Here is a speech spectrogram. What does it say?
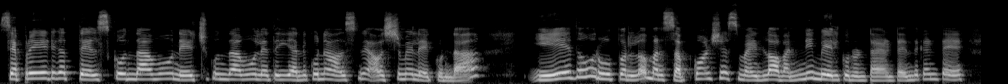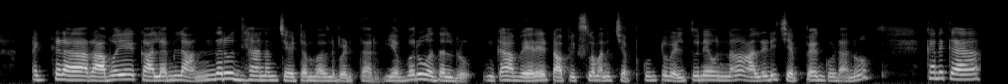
సెపరేట్గా తెలుసుకుందాము నేర్చుకుందాము లేదా ఈ అనుకునే అవసరమే లేకుండా ఏదో రూపంలో మన సబ్ కాన్షియస్ మైండ్లో అవన్నీ మేల్కొని ఉంటాయంట. ఎందుకంటే ఇక్కడ రాబోయే కాలంలో అందరూ ధ్యానం చేయటం మొదలు పెడతారు. ఎవ్వరూ వదలరు. ఇంకా వేరే టాపిక్స్లో మనం చెప్పుకుంటూ వెళ్తూనే ఉన్నా ఆల్రెడీ చెప్పాం కూడాను. కనుక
